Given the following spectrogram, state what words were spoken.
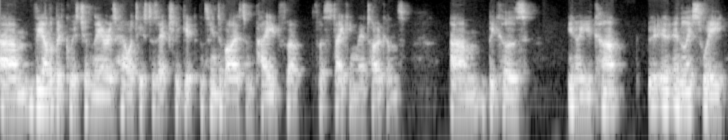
Um, the other big question there is how attesters actually get incentivized and paid for, for staking their tokens, um, because you know you can't unless we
